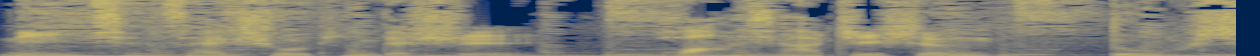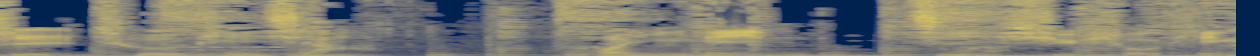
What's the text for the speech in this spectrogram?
您现在收听的是《华夏之声·都市车天下》，欢迎您继续收听。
